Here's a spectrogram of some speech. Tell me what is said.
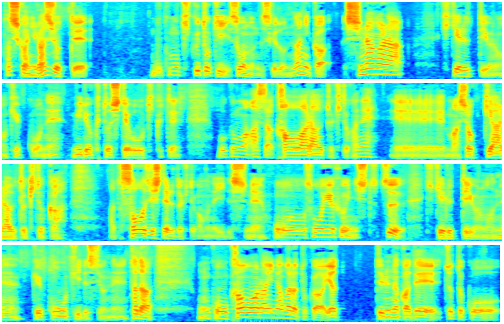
確かにラジオって僕も聞くときそうなんですけど、何かしながら聞けるっていうのは結構ね、魅力として大きくて、僕も朝顔を洗うときとかね、えーまあ食器洗うときとか、あと掃除してる時とかもね、いいですしね。こう、そういう風にしつつ聞けるっていうのはね、結構大きいですよね。ただ、もうこう、顔を洗いながらとかやってる中で、ちょっとこ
